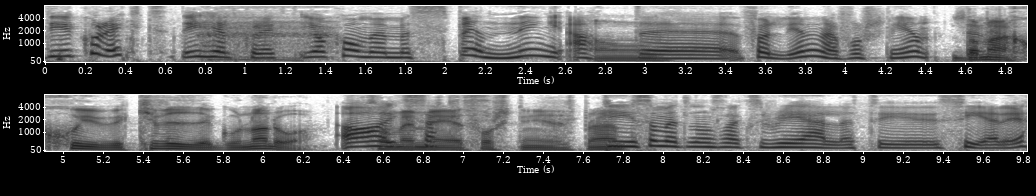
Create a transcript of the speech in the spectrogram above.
det är korrekt, det är helt korrekt. Jag kommer med spänning att Ja. eh, följa den här forskningen. De här sju kvigorna då Ja, som är exakt. med i ett forskningsexperiment. Det är som ett någon slags reality-serie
